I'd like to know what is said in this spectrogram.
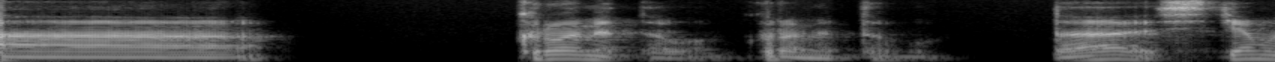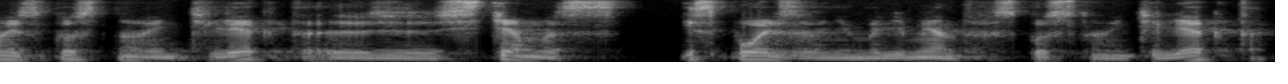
А, кроме того, кроме того, да, система искусственного интеллекта, э, системы с использованием элементов искусственного интеллекта,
